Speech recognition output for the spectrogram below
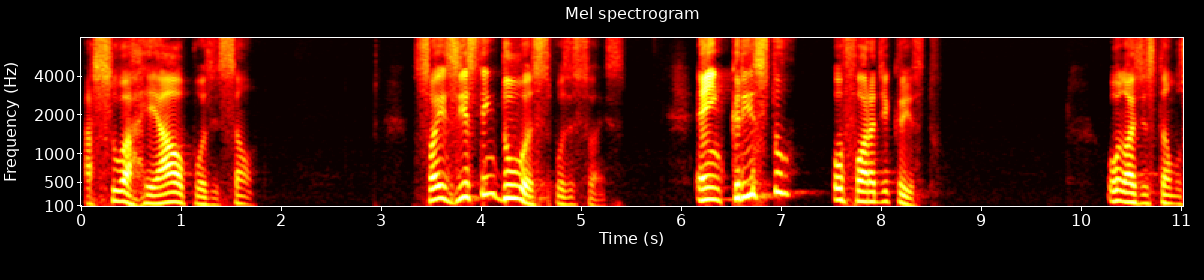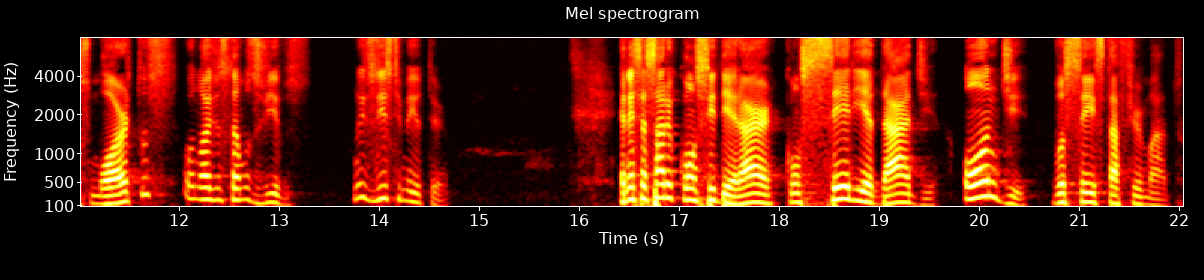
a sua real posição? Só existem duas posições: em Cristo ou fora de Cristo. Ou nós estamos mortos, ou nós estamos vivos. Não existe meio termo. É necessário considerar com seriedade onde você está firmado:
